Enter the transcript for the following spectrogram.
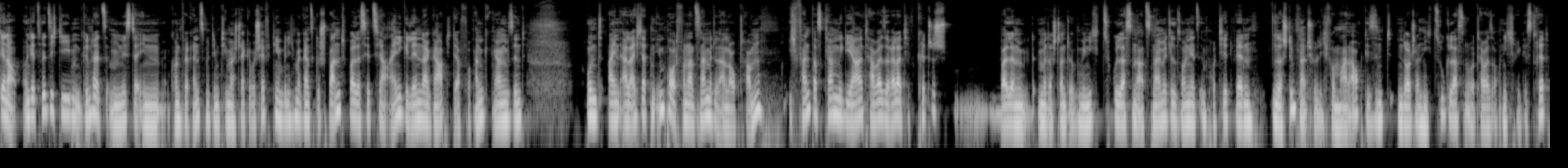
Genau. Und jetzt wird sich die Gesundheitsminister in Konferenz mit dem Thema stärker beschäftigen. Bin ich mal ganz gespannt, weil es jetzt ja einige Länder gab, die da vorangegangen sind und einen erleichterten Import von Arzneimitteln erlaubt haben. Ich fand das klar medial teilweise relativ kritisch, weil dann immer da stand irgendwie nicht zugelassene Arzneimittel sollen jetzt importiert werden. Und das stimmt natürlich formal auch. Die sind in Deutschland nicht zugelassen oder teilweise auch nicht registriert.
